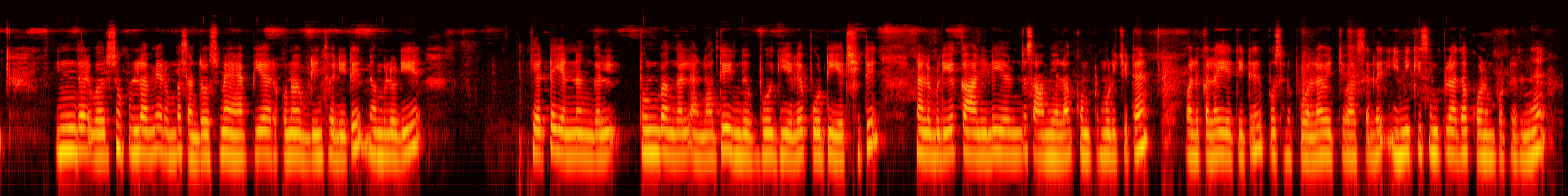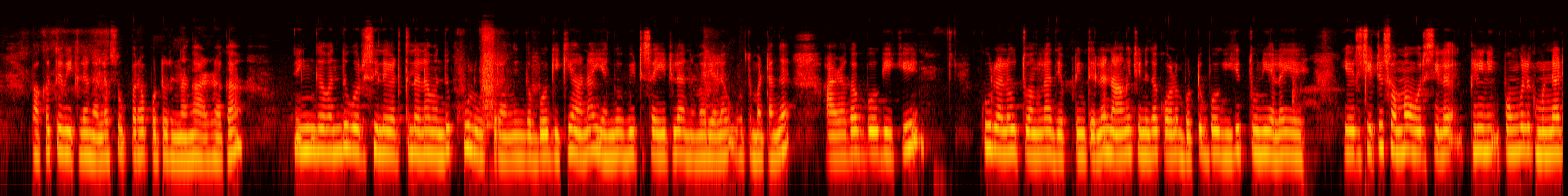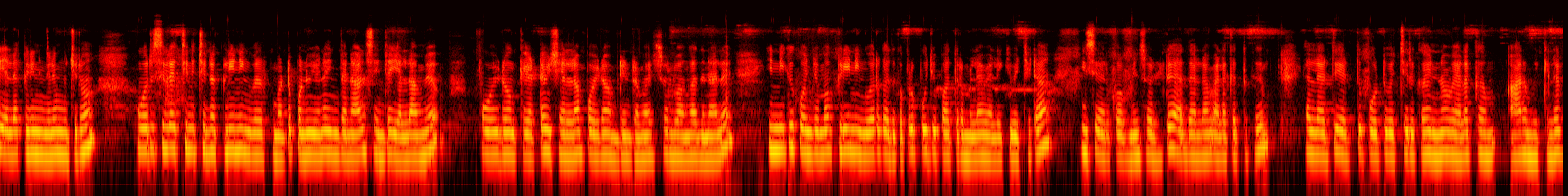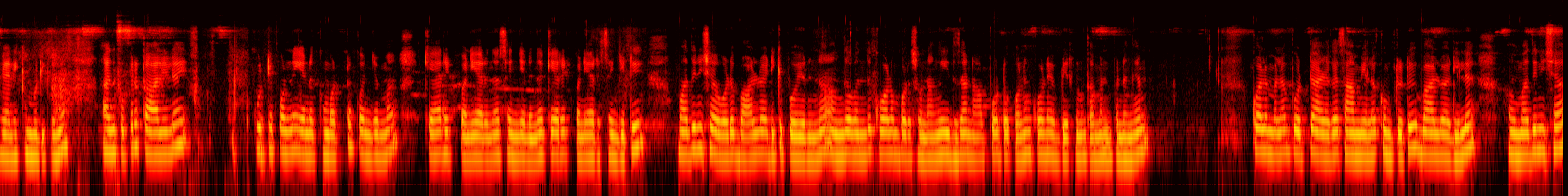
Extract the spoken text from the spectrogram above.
இந்த வருஷம் ஃபுல்லாமே ரொம்ப சந்தோஷமாக ஹாப்பியாக இருக்கணும் அப்படின்னு சொல்லிட்டு நம்மளுடைய கெட்ட எண்ணங்கள் துன்பங்கள் எல்லாத்தையும் இந்த போகியில் போட்டு எரிச்சிட்டு நல்லபடியாக காலையில் எழுந்து சாமியெல்லாம் கும்பிட்டு முடிச்சிட்டேன். வழுக்கெல்லாம் ஏற்றிட்டு பூசணி பூவெல்லாம் வச்சு வாசலில். இன்றைக்கி சிம்பிளாக தான் கோலம் போட்டிருந்தேன். பக்கத்து வீட்டில் நல்லா சூப்பராக போட்டிருந்தாங்க அழகாக இங்கே வந்து ஒரு சில இடத்துலலாம் வந்து கூழ் ஊற்றுறாங்க இங்கே போகிக்கு. ஆனால் எங்கள் வீட்டு சைடில் அந்த மாதிரியெல்லாம் ஊற்ற மாட்டாங்க. அழகாக போகிக்கு கூழெல்லாம் ஊற்றுவாங்களா அது எப்படின்னு தெரியல. நாங்கள் சின்னதாக கோலம் போட்டு போகிக்கு துணியெல்லாம் எ எரிச்சிட்டு சும்மா ஒரு சில க்ளீனிங் பொங்கலுக்கு முன்னாடி எல்லா க்ளீனிங் முடிச்சிடுவோம். ஒரு சில சின்ன சின்ன க்ளீனிங் ஒர்க் மட்டும் பண்ணுவோம். ஏன்னா இந்த நாள் செஞ்சால் எல்லாமே போயிடும் கெட்ட விஷயம்லாம் போயிடும் அப்படின்ற மாதிரி சொல்லுவாங்க. அதனால் இன்றைக்கி கொஞ்சமாக க்ளீனிங் ஒர்க் அதுக்கப்புறம் பூஜை பாத்திரமெல்லாம் விளக்கி வச்சுட்டா ஈஸியாக இருக்கும் அப்படின்னு சொல்லிட்டு அதெல்லாம் விளக்கத்துக்கு எல்லா இடத்தையும் எடுத்து போட்டு வச்சுருக்கேன். இன்னும் விளக்க ஆரம்பிக்கல விளக்கி முடிக்கணும். அதுக்கப்புறம் காலையில் குட்டி பொண்ணு எனக்கு மட்டும் கொஞ்சமாக கேரட் பணியாரம் தான் செஞ்சுருந்தேன். கேரட் பணியாரம் செஞ்சுட்டு மதுனிஷாவோட பால்வாடிக்கு போயிருந்தோம். அங்கே வந்து கோலம் போட சொன்னாங்க. இதுதான் நான் போட்ட கோலம். கோலம் எப்படி இருக்குன்னு கமெண்ட் பண்ணுங்கள் கோலமெல்லாம் போட்டு அழகாக சாமியெல்லாம் கும்பிட்டுட்டு பால்வாடியில் மதுனிஷா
